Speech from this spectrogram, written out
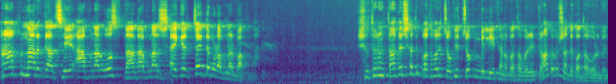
আপনার কাছে আপনার ওস্তাদ, আপনার শাইখের চাইতে বড় আপনার বাপ্পা সুতরাং তাদের সাথে কথা বলে, চোখে চোখ মিলিয়ে কেন কথা বলে? একটু আদবের সাথে কথা বলবেন।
